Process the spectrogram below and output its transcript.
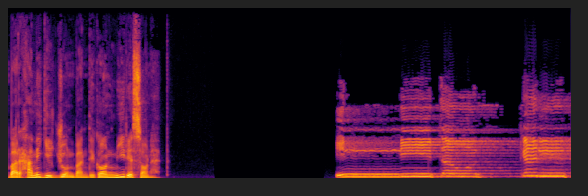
بر همه جنبندگان میرساند. اینی توکلت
